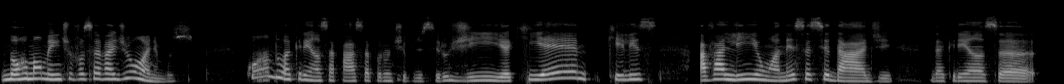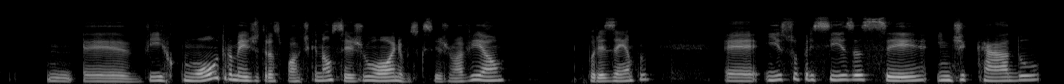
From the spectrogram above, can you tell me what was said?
normalmente você vai de ônibus. Quando a criança passa por um tipo de cirurgia, que é que eles avaliam a necessidade da criança é, vir com outro meio de transporte que não seja o ônibus, que seja um avião, por exemplo, é, isso precisa ser indicado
